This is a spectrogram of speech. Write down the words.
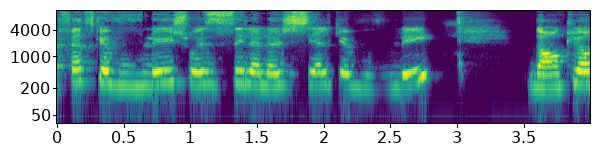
faites ce que vous voulez, choisissez le logiciel que vous voulez. Donc là,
